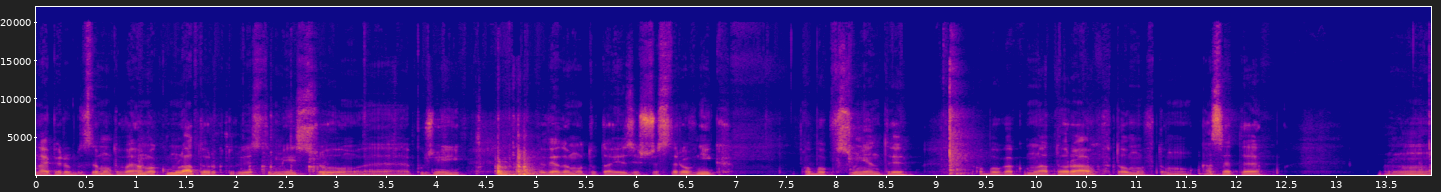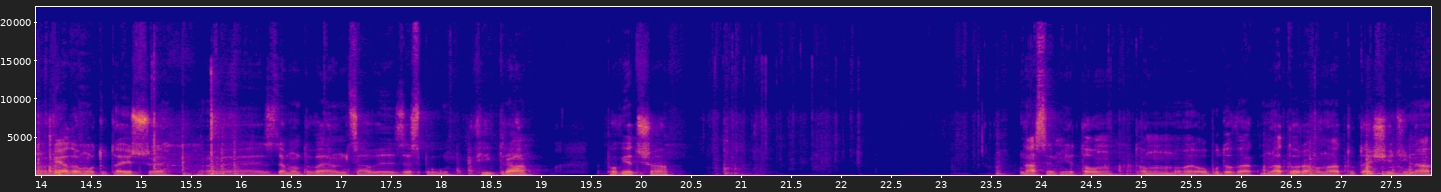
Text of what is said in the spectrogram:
Najpierw zdemontowałem akumulator, który jest w tym miejscu. e, Później, wiadomo, tutaj jest jeszcze sterownik, obok wsunięty, obok akumulatora, w tą, w tą kasetę. Mm, Wiadomo, tutaj jeszcze e, zdemontowałem cały zespół filtra powietrza. Następnie tą, tą obudowę akumulatora. Ona tutaj siedzi na,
